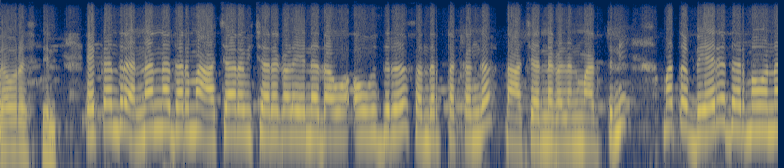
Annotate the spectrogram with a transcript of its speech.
ಗೌರವಿಸ್ತೀನಿ. ಯಾಕಂದ್ರ ನನ್ನ ಧರ್ಮ ಆಚಾರ ವಿಚಾರಗಳು ಏನದಾವ ಅವ್ರ ಸಂದರ್ಭ ತಕ್ಕಂಗ ನಾ ಆಚರಣೆಗಳನ್ನ ಮಾಡ್ತೀನಿ. ಮತ್ತ ಬೇರೆ ಧರ್ಮವನ್ನ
